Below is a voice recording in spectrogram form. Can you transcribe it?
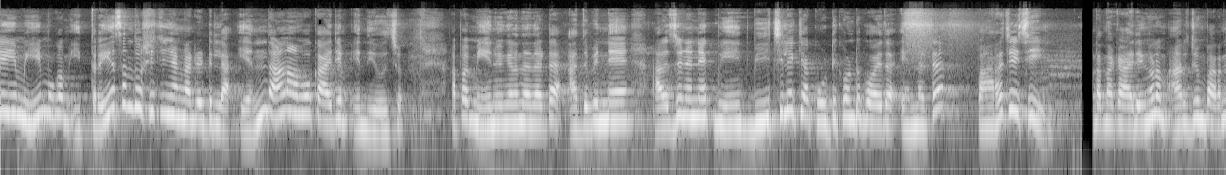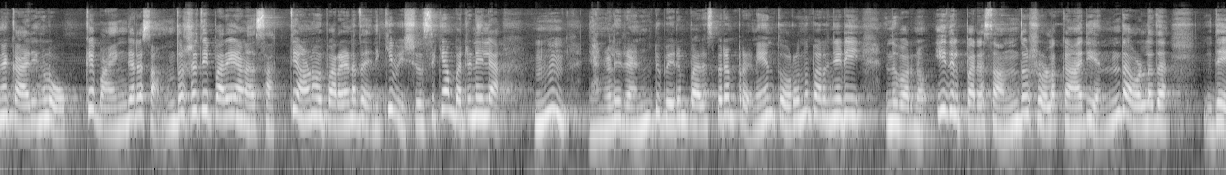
യും ഈ മുഖം ഇത്രയും സന്തോഷിച്ച് ഞാൻ കണ്ടിട്ടില്ല. എന്താണാവോ കാര്യം എന്ന് ചോദിച്ചു. അപ്പം മീനു ഇങ്ങനെ നിന്നിട്ട് അത് പിന്നെ അർജുനനെ ബീച്ചിലേക്കാണ് കൂട്ടിക്കൊണ്ട് പോയത് എന്നിട്ട് പറ ചേച്ചി നടന്ന കാര്യങ്ങളും അർജുൻ പറഞ്ഞ കാര്യങ്ങളും ഒക്കെ ഭയങ്കര സന്തോഷത്തിൽ പറയാണ്. സത്യമാണോ പറയണത്? എനിക്ക് വിശ്വസിക്കാൻ പറ്റണില്ല. ഞങ്ങൾ രണ്ടുപേരും പരസ്പരം പ്രണയം തുറന്നു പറഞ്ഞടി എന്ന് പറഞ്ഞു. ഇതിൽ പര സന്തോഷമുള്ള കാര്യം എന്താ ഉള്ളത്? ഇതേ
